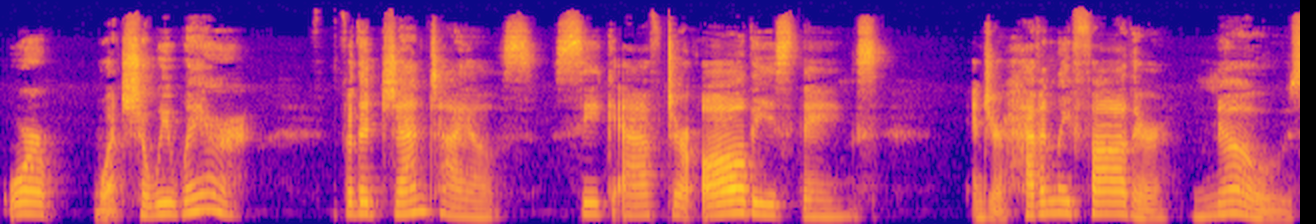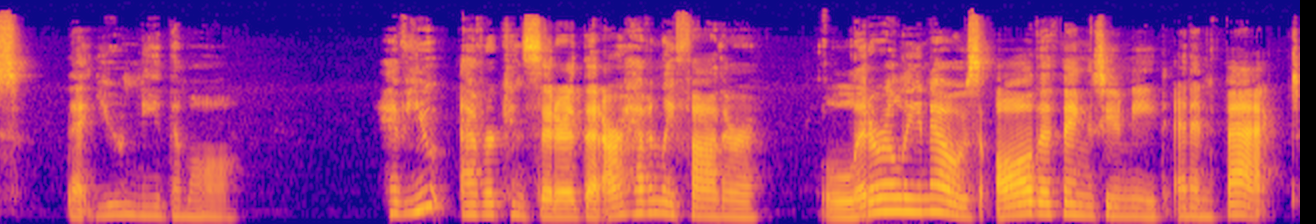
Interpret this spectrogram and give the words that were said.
Or what shall we wear? For the Gentiles seek after all these things, and your heavenly Father knows that you need them all. Have you ever considered that our Heavenly Father literally knows all the things you need and, in fact,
